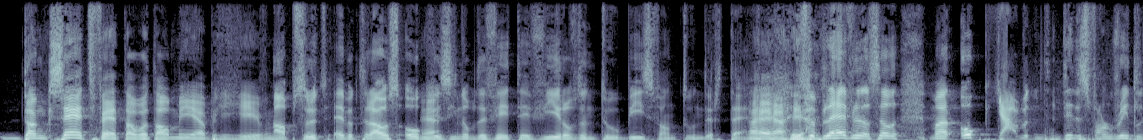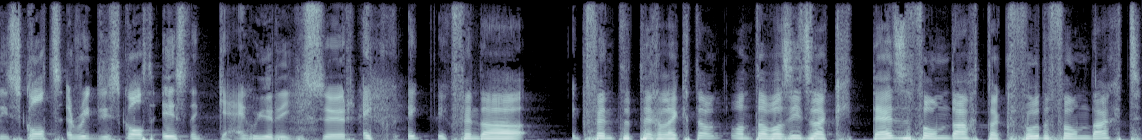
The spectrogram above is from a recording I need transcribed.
dankzij het feit dat we het al mee hebben gegeven. Absoluut. Heb ik trouwens ook Ja. gezien op de VT4 of de 2B's van toen der tijd. Ah, ja, ja. Dus we blijven in datzelfde. Maar ook, ja, dit is van Ridley Scott. En Ridley Scott is een keigoede regisseur. Ik, ik, ik vind dat... Ik vind het tegelijkertijd... Want dat was iets dat ik tijdens de film dacht, dat ik voor de film dacht.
